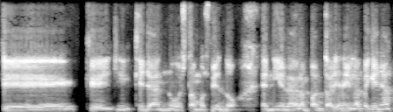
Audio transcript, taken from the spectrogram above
que, que, ya no estamos viendo ni en la gran pantalla ni en la pequeña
